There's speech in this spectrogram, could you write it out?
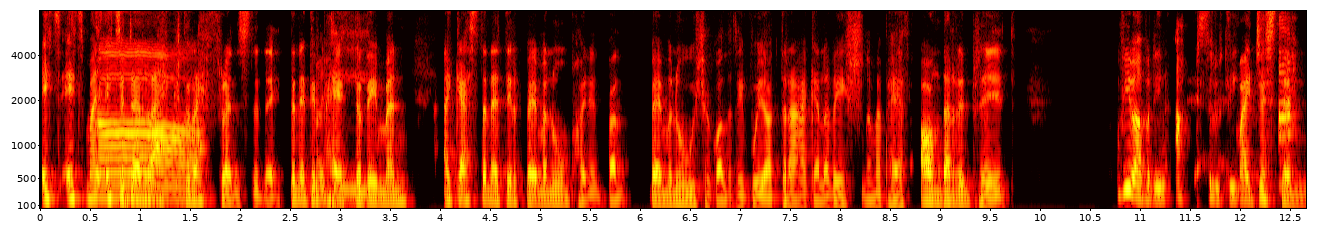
It's, it's, my, it's a direct oh. reference, dydy. Dyna di'r peth. Dydy ddim yn... I guess dyna di'r be maen nhw'n poen yn... Be maen nhw eisiau gweld ydy fwy o drag elevation am y peth. Ond ar yr un pryd... Fi ma bod hi'n absolutely... Mae just yn...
